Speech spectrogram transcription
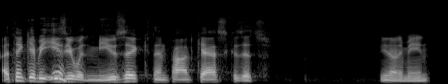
I think it'd be Yeah. easier with music than podcasts because it's, you know what I mean.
